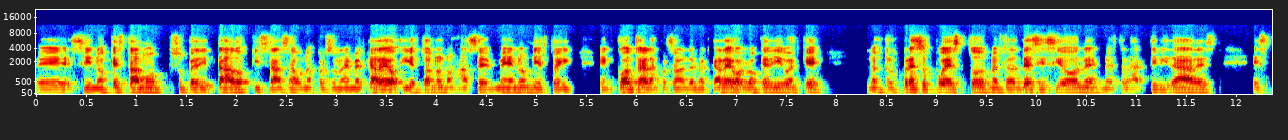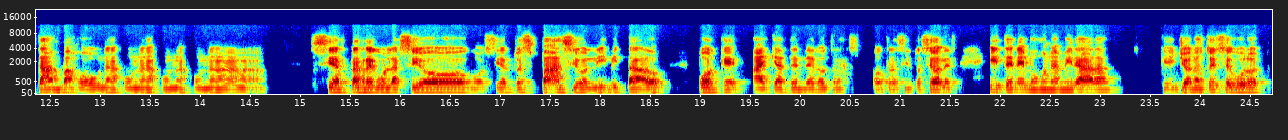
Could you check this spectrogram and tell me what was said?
Eh, sino que estamos supeditados quizás a una persona de mercadeo. Y esto no nos hace menos ni estoy en contra de las personas de mercadeo. Lo que digo es que nuestros presupuestos, nuestras decisiones, nuestras actividades están bajo una, una, una, una cierta regulación o cierto espacio limitado porque hay que atender otras, otras situaciones. Y tenemos una mirada que yo no estoy seguro,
